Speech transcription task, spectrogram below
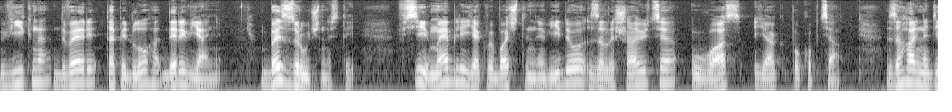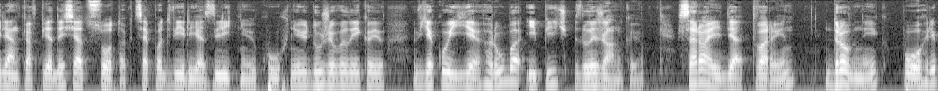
вікна, двері та підлога дерев'яні без зручностей. Всі меблі, як ви бачите на відео, залишаються у вас як покупця. Загальна ділянка в 50 соток це подвір'я з літньою кухнею, дуже великою, в якої є груба і піч з лежанкою, сараї для тварин, дровник, погріб,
